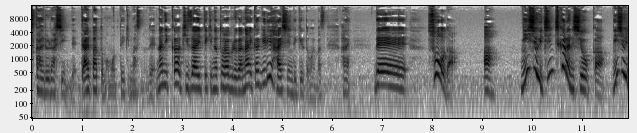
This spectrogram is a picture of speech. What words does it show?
使えるらしいんでで iPad も持っていきますので何か機材的なトラブルがない限り配信できると思います。はい、でそうだあ21日からにしようか。21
